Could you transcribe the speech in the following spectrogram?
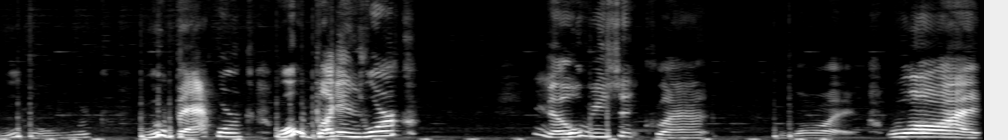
Will homework? Will back work? Will buttons work? No recent class. Why? Why?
